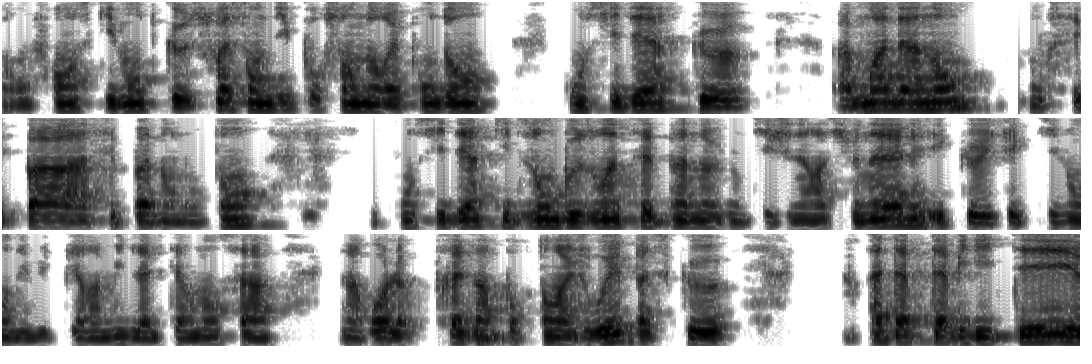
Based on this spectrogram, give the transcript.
en France qui montrent que 70% de nos répondants considèrent que à moins d'un an, donc c'est pas c'est pas dans longtemps, considèrent qu'ils ont besoin de cette manœuvre multigénérationnelle et que effectivement au début de pyramide l'alternance a un rôle très important à jouer parce que adaptabilité,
